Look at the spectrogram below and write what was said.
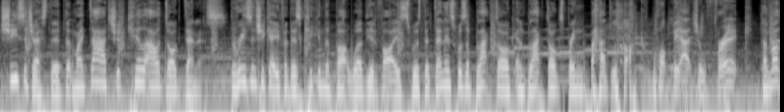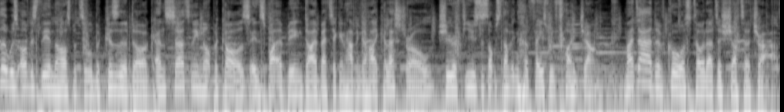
She suggested that my dad should kill our dog Dennis. The reason she gave for this kick in the butt worthy advice was that Dennis was a black dog and black dogs bring bad luck. What the actual frick? Her mother was obviously in the hospital because of the dog, and certainly not because, in spite of being diabetic and having a high cholesterol, she refused to stop stuffing her face with fried junk. My dad, of course, told her to shut her trap.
